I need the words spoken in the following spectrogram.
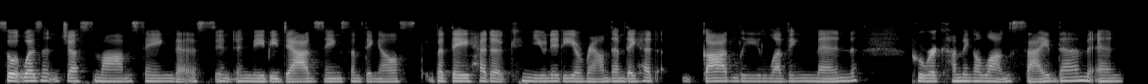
So it wasn't just mom saying this and, and, maybe dad saying something else, but they had a community around them. They had godly, loving men who were coming alongside them. And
